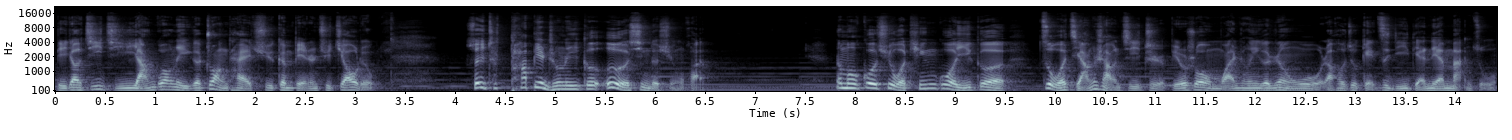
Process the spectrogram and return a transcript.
比较积极、阳光的一个状态去跟别人去交流。所以它它变成了一个恶性的循环。那么过去我听过一个自我奖赏机制，比如说我们完成一个任务，然后就给自己一点点满足。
